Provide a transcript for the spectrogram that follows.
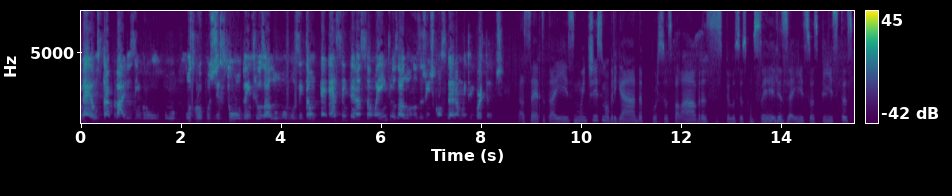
né, os trabalhos em grupo, os grupos de estudo entre os alunos. Então, essa interação entre os alunos a gente considera muito importante. Tá certo, Thaís. Muitíssimo obrigada por suas palavras, pelos seus conselhos aí, suas pistas.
